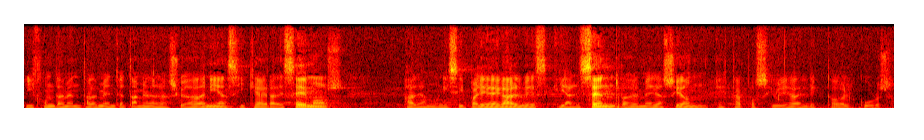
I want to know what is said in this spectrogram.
y fundamentalmente también a la ciudadanía, así que agradecemos a la Municipalidad de Galvez y al Centro de Mediación esta posibilidad del dictado del curso.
